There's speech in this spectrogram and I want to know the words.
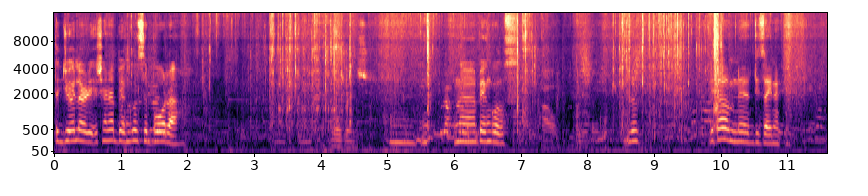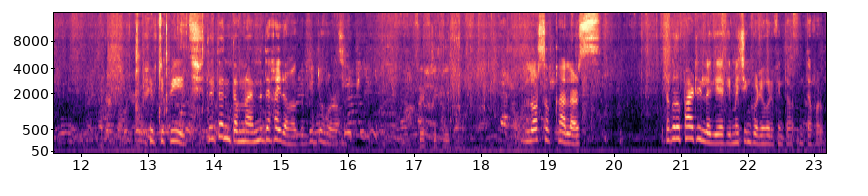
The jewelry, সারা বেঙ্গলসে Organs. না বেঙ্গলস। এটা মানে ডিজাইন আছে। ফিফটি পিচ তো এটা নিতাম না এমনি দেখাই আমাকে ভিডিও করাম 50 লটস অফ কালার্স এটা করে পার্টি লাগে আর কি ম্যাচিং করে করে কিনতে নিতে পারব।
